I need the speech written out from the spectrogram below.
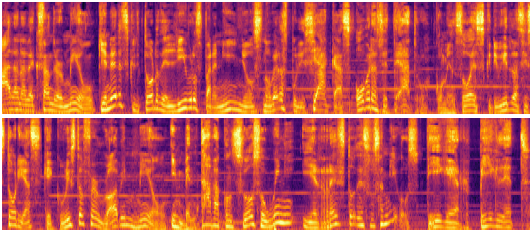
Alan Alexander Mill, quien era escritor de libros para niños, novelas policíacas, obras de teatro, comenzó a escribir las historias que Christopher Robin Mill inventaba con su oso Winnie y el resto de sus amigos. Tiger, Piglet.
